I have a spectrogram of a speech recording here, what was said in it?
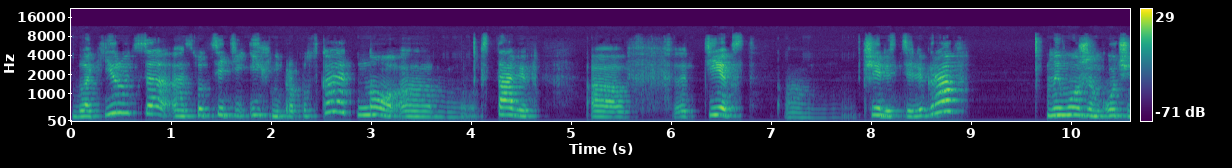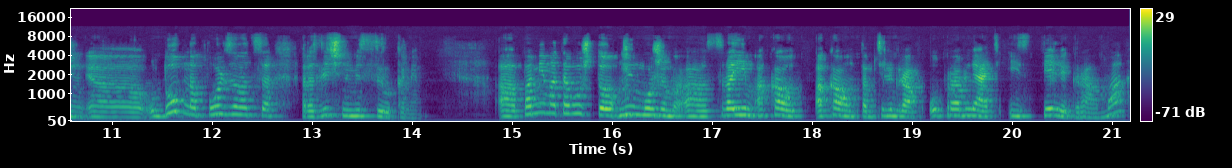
блокируются, соцсети их не пропускают, но э, вставив текст через телеграф мы можем очень э, удобно пользоваться различными ссылками. А, помимо того, что мы можем э, своим аккаунт, аккаунтом Telegraph управлять из Телеграма,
